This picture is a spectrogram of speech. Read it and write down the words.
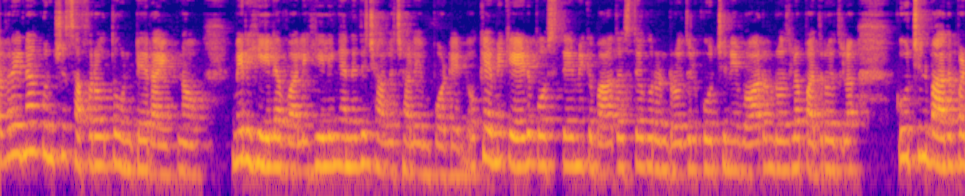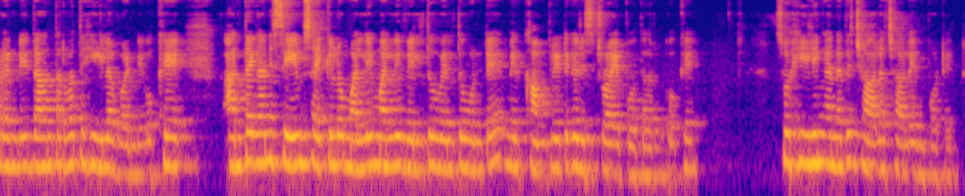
ఎవరైనా కొంచెం సఫర్ అవుతూ ఉంటే రైట్ నౌ మీరు హీల్ అవ్వాలి. హీలింగ్ అనేది చాలా చాలా ఇంపార్టెంట్ ఓకే మీకు ఏడుపు వస్తే మీకు బాధ వస్తే ఒక రెండు రోజులు కూర్చుని వారం రోజుల పది రోజుల కూర్చుని బాధపడండి. దాని తర్వాత హీల్ అవ్వండి. ఓకే అంతేగాని సేమ్ సైకిల్లో మళ్ళీ మళ్ళీ వెళ్తూ వెళ్తూ ఉంటే మీరు కంప్లీట్గా డిస్ట్రాయ్ అయిపోతారు. ఓకే సో హీలింగ్ అనేది చాలా చాలా important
